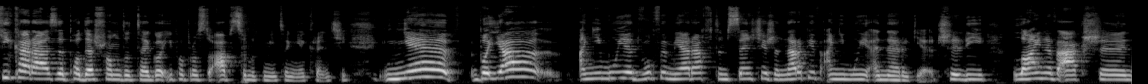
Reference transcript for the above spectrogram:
kilka razy podeszłam do tego i po prostu absolutnie mi to nie kręci. Nie, bo ja animuję w dwóch wymiarach w tym sensie, że najpierw animuję energię, czyli line of action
